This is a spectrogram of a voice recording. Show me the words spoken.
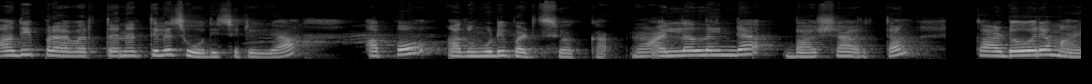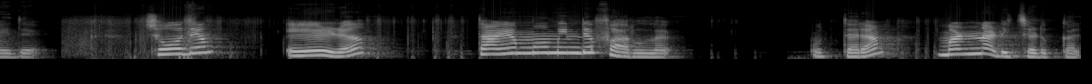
അത് ഈ പ്രവർത്തനത്തിൽ ചോദിച്ചിട്ടില്ല. അപ്പോൾ അതും കൂടി പഠിച്ചു വെക്കാം. മുഅല്ലലിന്റെ ഭാഷാർത്ഥം കഠോരമായത്. ചോദ്യം ഏഴ് തയമ്മുമിന്റെ ഫർൾ. ഉത്തരം മണ്ണടിച്ചെടുക്കൽ.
